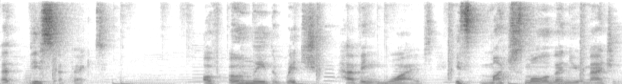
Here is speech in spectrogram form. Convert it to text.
that this effect of only the rich having wives is much smaller than you imagine.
